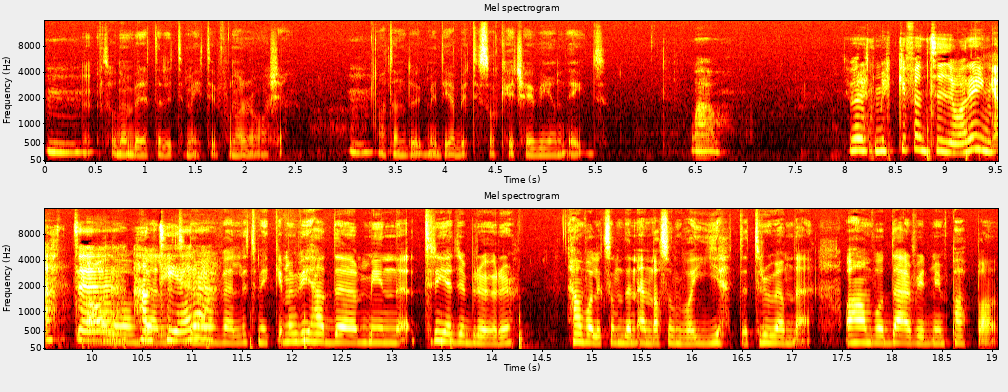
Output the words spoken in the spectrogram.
Mm. Så de berättade till mig typ för några år sedan. Mm. Att han dog med diabetes och HIV and aids. Wow. Det var rätt mycket för en tioåring att ja, det eh, hantera. Väldigt, det var väldigt mycket. Men vi hade min tredje bror. Han var liksom den enda som var jättetruende. Och han var där vid min pappa,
